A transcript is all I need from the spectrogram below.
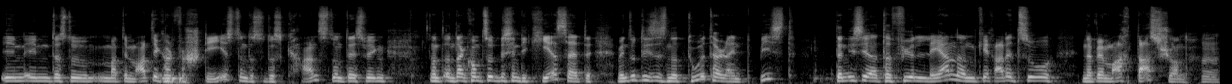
in, in, dass du Mathematik halt verstehst und dass du das kannst und deswegen, und, und dann kommt so ein bisschen die Kehrseite. Wenn du dieses Naturtalent bist, dann ist ja dafür Lernen geradezu, na, wer macht das schon? Hm.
